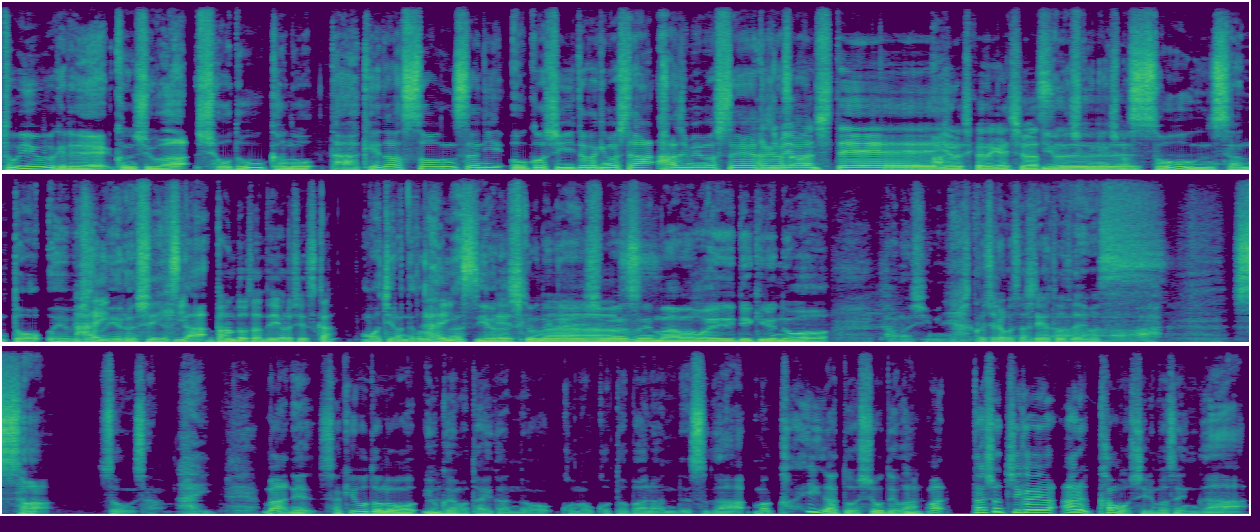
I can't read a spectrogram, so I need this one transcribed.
というわけで今週は書道家の武田壮雲さんにお越しいただきましたはじめましては武田さんまして。よろしくお願いします。よろしくお願いします。壮雲さんとお呼びしてもよろしいですか？ぜひ坂東さんでよろしいですか？もちろんでございます。はいよろしくお願いします。まあお会いできるのを楽しみにこちらこそありがとうございます。さあ、壮雲さん。はい。まあね先ほどの横山大観のこの言葉なんですが、まあ絵画と書では、うんまあ多少違いがあるかもしれませんが、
